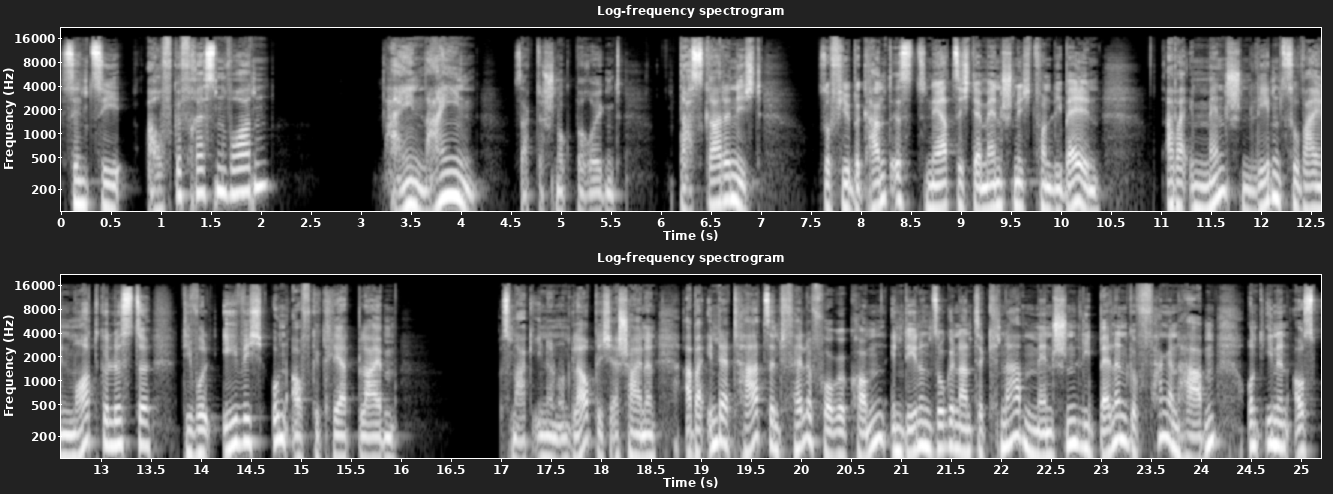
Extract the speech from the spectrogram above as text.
Sind Sie aufgefressen worden? Nein, nein, sagte Schnuck beruhigend. Das gerade nicht. So viel bekannt ist, nährt sich der Mensch nicht von Libellen. Aber im Menschen leben zuweilen Mordgelüste, die wohl ewig unaufgeklärt bleiben. Es mag Ihnen unglaublich erscheinen, aber in der Tat sind Fälle vorgekommen, in denen sogenannte Knabenmenschen Libellen gefangen haben und ihnen aus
